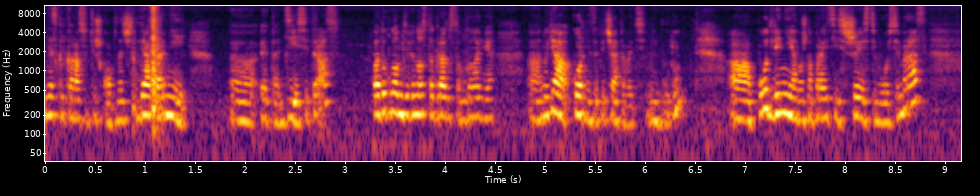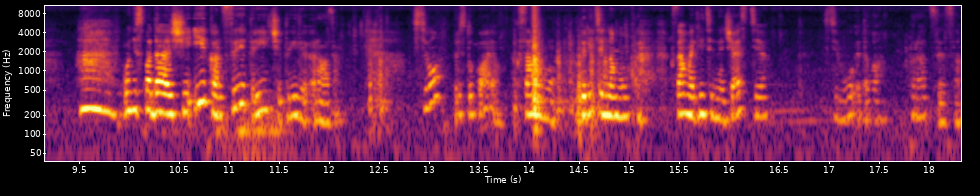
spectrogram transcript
несколько раз утюжком. Значит, для корней э, это 10 раз под углом 90 градусов в голове. Э, но я корни запечатывать не буду. Э, по длине нужно пройтись 6-8 раз э, по неспадающей и концы 3-4 раза. Все, приступаю к самому длительному, к самой длительной части всего этого процесса.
